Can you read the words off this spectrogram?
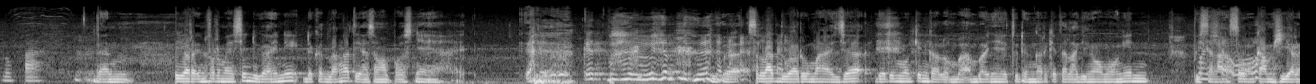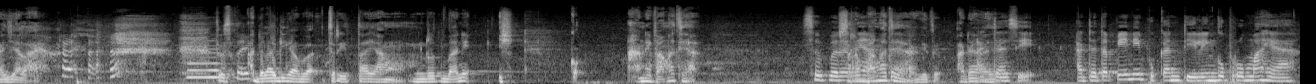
lupa Dan your information juga ini dekat banget ya sama posnya ya. Deket banget. dua selat dua rumah aja jadi mungkin kalau mbak-mbaknya itu dengar kita lagi ngomongin bisa Masya langsung Allah. come here aja lah terus ada lagi nggak mbak cerita yang menurut mbak ini ih kok aneh banget ya Sebenarnya serem banget ada. ya gitu ada Ada sih. Ada tapi ini bukan di lingkup rumah ya.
